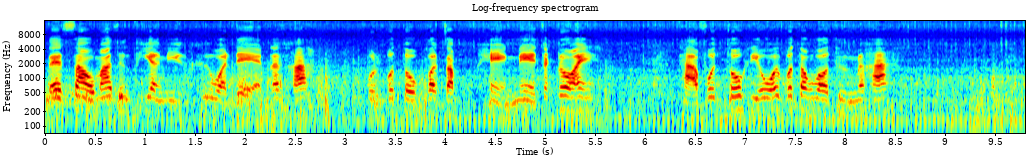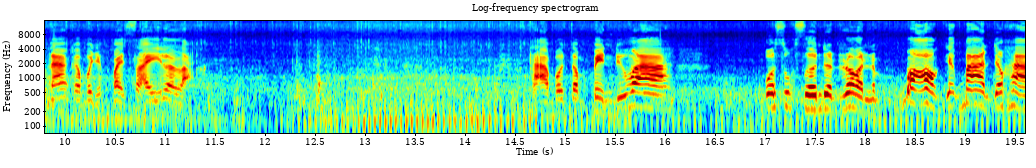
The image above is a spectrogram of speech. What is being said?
แต่เศร้ามาถึงเที่ยงนี่คือว่าแดดนะคะฝนบ่ตกก็จะแห้งแน่จักน่อยถ้าฝนตกนี่โอ้ยบ่ต้องเว้าถึงนะคะนางก็บ่อยากไปไสแล้วล่ะถ้าบ่จำเป็นหรือว่าบ่สุกเสริญเดือดร้อนบ่ออกจากบ้านเจ้าค่ะ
